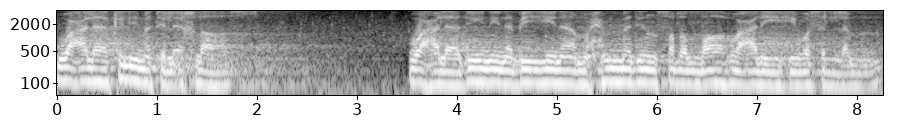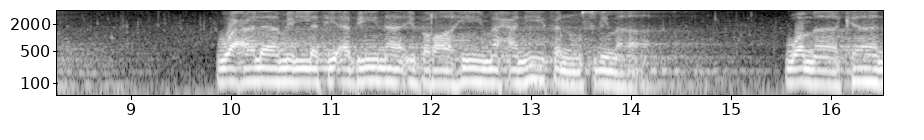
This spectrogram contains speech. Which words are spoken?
wa ala kalimatil ikhlas. وعلى دين نبينا محمد صلى الله عليه وسلم وعلى ملة أبينا إبراهيم حنيفا مسلما وما كان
